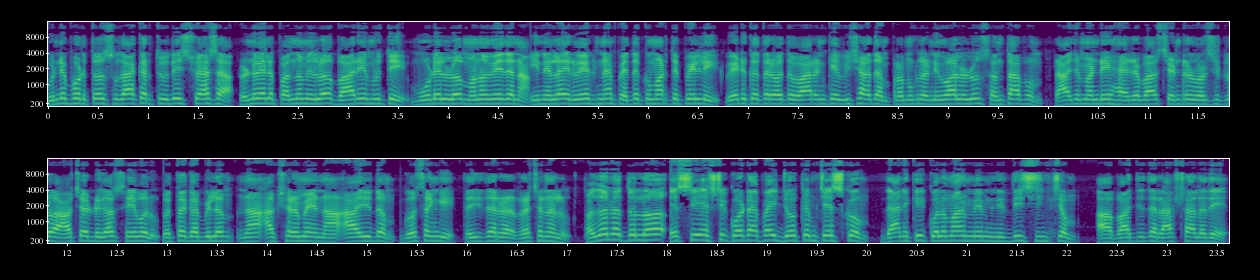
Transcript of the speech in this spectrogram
గుండెపోటుతో సుధాకర్ తుది శ్వాస రెండు వేల పంతొమ్మిదిలో భార్య మృతి మూడేళ్ళలో మనోవేదన. ఈ నెల ఇరవై ఒకటిన పెద్ద కుమార్తె పెళ్ళి. వేడుక తర్వాత వారానికే విషాదం ప్రముఖుల నివాళులు సంతాపం. రాజమండ్రి హైదరాబాద్ సెంట్రల్ వర్సిటీలో ఆచార్యుడిగా సేవలు. కొత్త గబ్బిలం నా అక్షరమే నా ఆయుధం గోసంగి తదితర రచనలు. పదోన్నతుల్లో ఎస్సీ ఎస్టీ కోటాపై జోక్యం చేసుకోం. దానికి కులమానం మేము నిర్దేశించాం. ఆ బాధ్యత రాష్ట్రాలదే.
